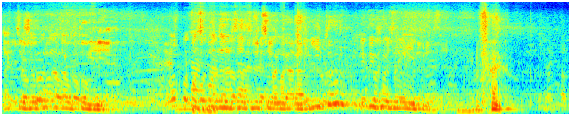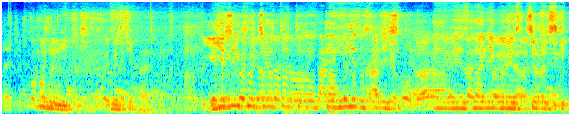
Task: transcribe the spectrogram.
Jak ktoś oglądał, to wie. Pod spodem zazwyczaj ma garnitur i wychodzi na imprezę. Może nie dziś, powiedzcie. Jeżeli chodzi o to, to tam nie dostanie się, a więc dla niego jest przede wszystkim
